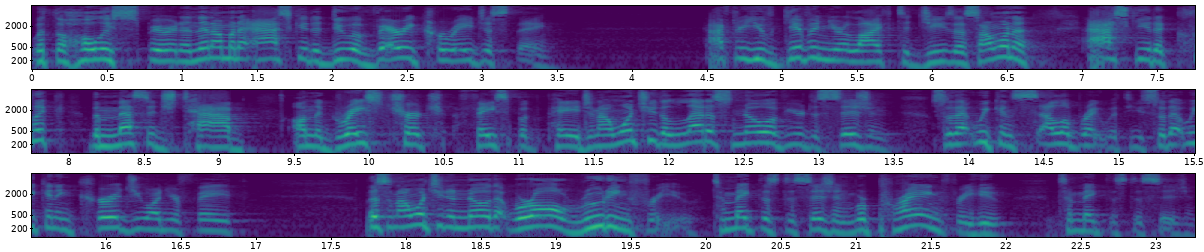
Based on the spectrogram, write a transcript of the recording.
with the Holy Spirit, and then I'm going to ask you to do a very courageous thing. After you've given your life to Jesus, I want to ask you to click the message tab on the Grace Church Facebook page. And I want you to let us know of your decision so that we can celebrate with you, so that we can encourage you on your faith. Listen, I want you to know that we're all rooting for you to make this decision. We're praying for you to make this decision.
